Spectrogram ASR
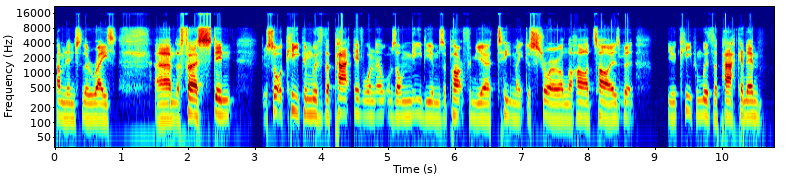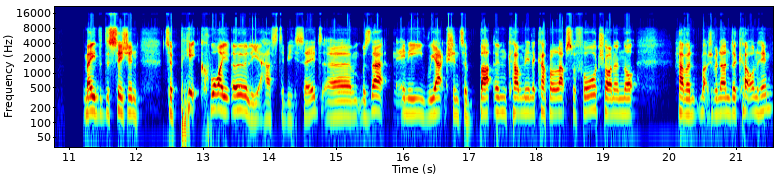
coming into the race, um, the first stint was sort of keeping with the pack. Everyone else was on mediums, apart from your teammate Destroyer on the hard tyres, but you were keeping with the pack, and then made the decision to pit quite early. It has to be said. Um, was that any reaction to Button coming in a couple of laps before, trying to not have a, much of an undercut on him?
